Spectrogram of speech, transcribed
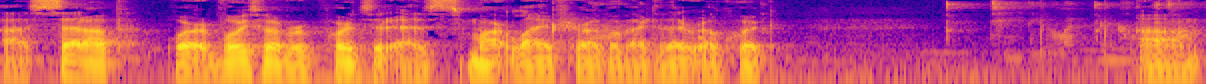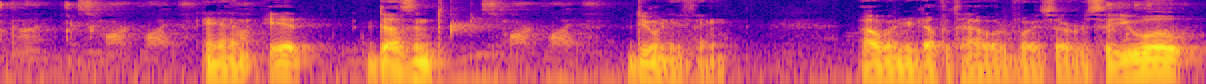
uh, setup or VoiceOver reports it as Smart Life. Here, I'll go back to that real quick. Um, and it doesn't do anything uh, when you double tap with VoiceOver. So you will.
